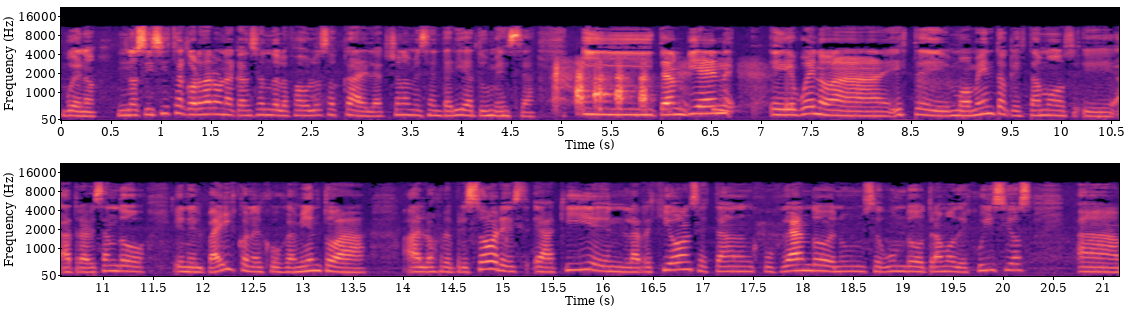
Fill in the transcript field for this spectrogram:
Bueno, nos hiciste acordar una canción de los fabulosos Cadillac, yo no me sentaría a tu mesa. Y también, eh, bueno, a este momento que estamos eh, atravesando en el país con el juzgamiento a, a los represores. Aquí en la región se están juzgando en un segundo tramo de juicios a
